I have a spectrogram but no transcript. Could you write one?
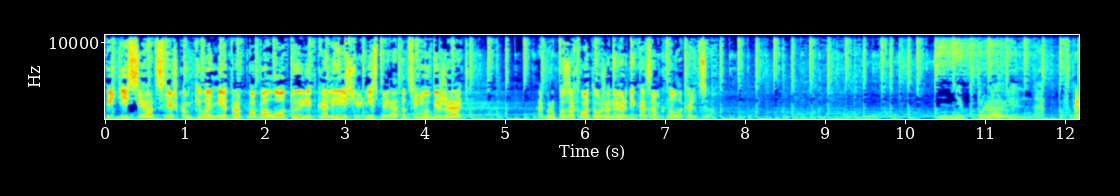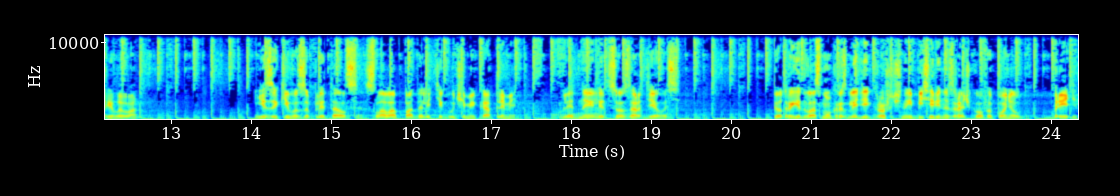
50 слишком километров по болоту и редколесью. Не спрятаться, не убежать. А группа захвата уже наверняка замкнула кольцо. «Неправильно», — повторил Иван. Язык его заплетался, слова падали тягучими каплями, бледное лицо зарделось. Петр едва смог разглядеть крошечные бисерины зрачков и понял — бредит.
